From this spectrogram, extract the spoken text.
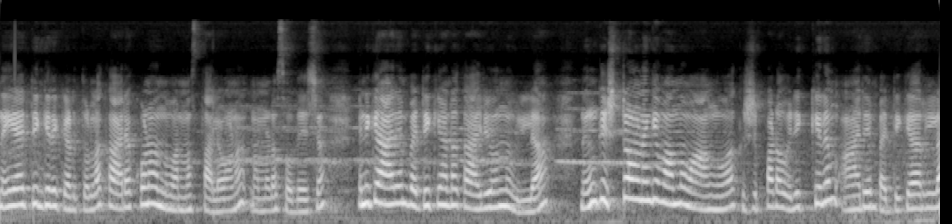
നെയ്യാറ്റിൻകരയ്ക്കടുത്തുള്ള കാരക്കോണം എന്ന് പറഞ്ഞ സ്ഥലമാണ് നമ്മുടെ സ്വദേശം. എനിക്ക് ആരെയും പറ്റിക്കേണ്ട കാര്യമൊന്നുമില്ല. നിങ്ങൾക്ക് ഇഷ്ടമാണെങ്കിൽ വന്ന് വാങ്ങുക. കൃഷിപ്പാടം ഒരിക്കലും ആരെയും പറ്റിക്കാറില്ല.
